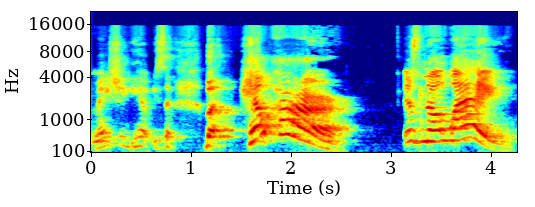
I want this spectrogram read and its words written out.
make sure you help yourself, but help her. There's no way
